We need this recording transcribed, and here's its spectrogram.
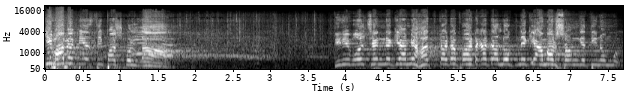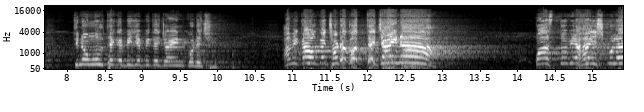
কীভাবে বিএসসি পাস করলা? তিনি বলছেন নাকি আমি হাত কাটা, পাট কাটা লোক নাকি আমার সঙ্গে তৃণমূল তৃণমূল থেকে বিজেপিতে জয়েন করেছে। আমি কাউকে ছোট করতে চাই না। পাঁচতুবি হাই স্কুলে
